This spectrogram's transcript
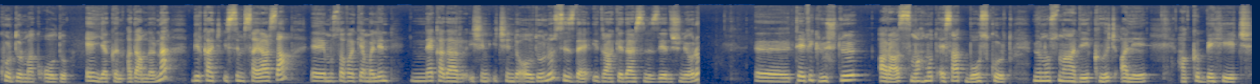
kurdurmak oldu en yakın adamlarına. Birkaç isim sayarsam e, Mustafa Kemal'in ne kadar işin içinde olduğunu siz de idrak edersiniz diye düşünüyorum. E, Tevfik Rüştü Aras, Mahmut Esat Bozkurt, Yunus Nadi, Kılıç Ali, Hakkı Behiç,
